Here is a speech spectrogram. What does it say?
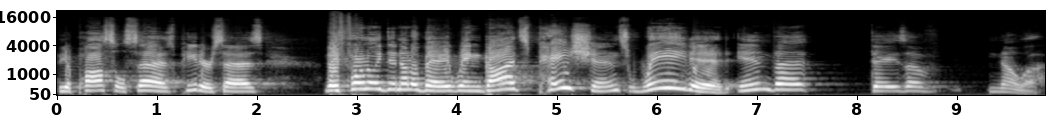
The apostle says, Peter says, they formerly did not obey when God's patience waited in the days of Noah.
